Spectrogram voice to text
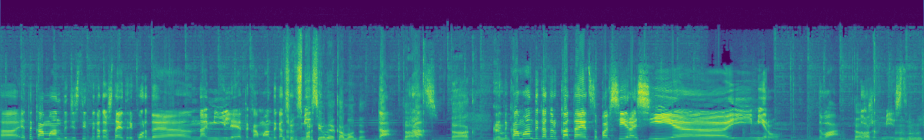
а, это команда, действительно, которая ставит рекорды э, на миле. Это команда, которая это вместе... спортивная команда. Да, Так. раз. Так. Это команда, которая катается по всей России э, и миру. Два. Так. Тоже вместе. Мгм.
